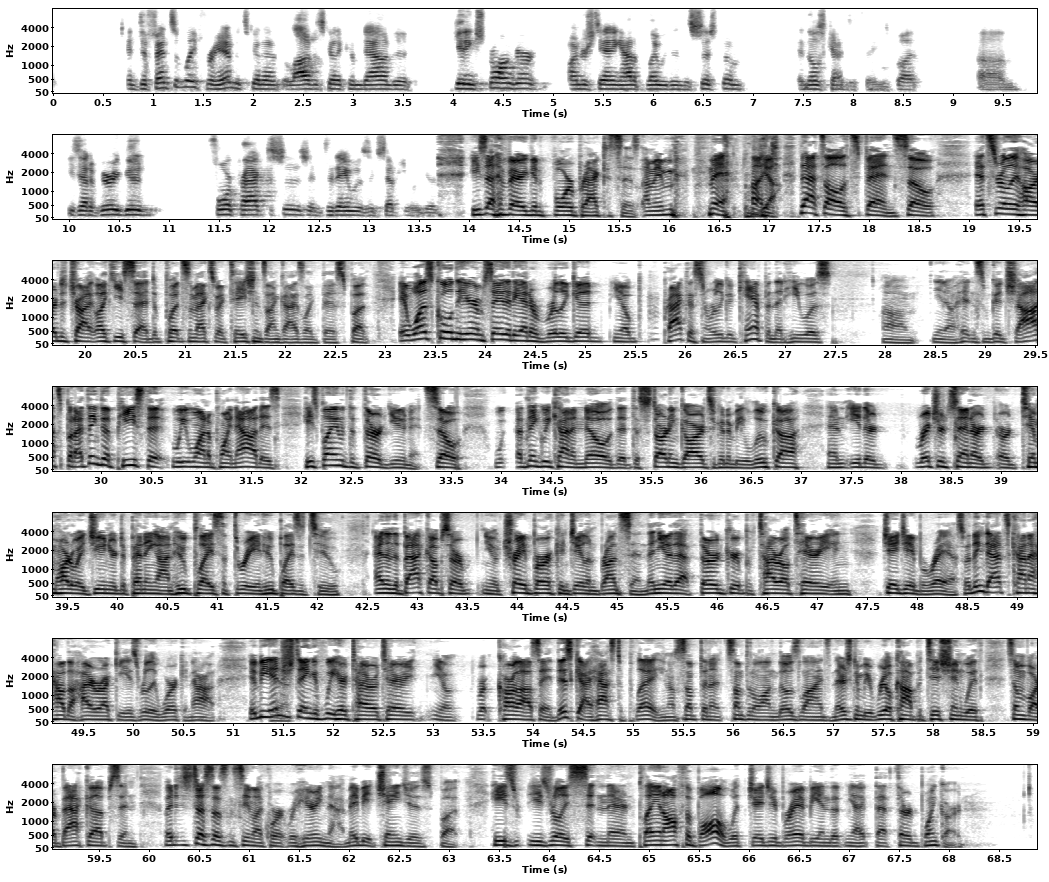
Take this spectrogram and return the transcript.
and defensively for him it's going to a lot of it's going to come down to getting stronger understanding how to play within the system and those kinds of things but um, he's had a very good four practices and today was exceptionally good He's had a very good four practices. I mean, man, like Yeah. that's all it's been. So it's really hard to try, like you said, to put some expectations on guys like this. But it was cool to hear him say that he had a really good, you know, practice and a really good camp and that he was um, you know, hitting some good shots. But I think the piece that we want to point out is he's playing with the third unit. So w- I think we kind of know that the starting guards are going to be Luka and either Richardson or, or Tim Hardaway Jr., depending on who plays the three and who plays the two. And then the backups are, you know, Trey Burke and Jalen Brunson. Then you have that third group of Tyrell Terry and JJ Barea. So I think that's kind of how the hierarchy is really working out. It'd be interesting if we hear Tyrell Terry, you know, Carlisle say this guy has to play, you know, something something along those lines. And there's going to be real competition with some of our backups, and but it just doesn't seem like we're, we're hearing that. Maybe it changes, but he's he's really sitting there and playing off the ball with JJ Barea being the, you know, that third point guard.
